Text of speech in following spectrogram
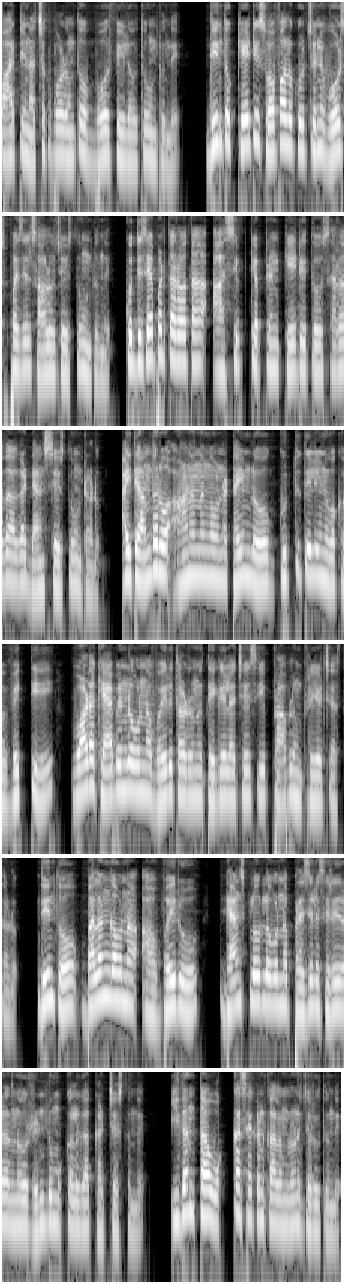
పార్టీ నచ్చకపోవడంతో బోర్ ఫీల్ అవుతూ ఉంటుంది. దీంతో కేటీ సోఫాలో కూర్చొని వర్డ్స్ పజిల్ సాల్వ్ చేస్తూ ఉంటుంది. కొద్దిసేపటి తర్వాత ఆ షిప్ కెప్టెన్ కేటీతో సరదాగా డ్యాన్స్ చేస్తూ ఉంటాడు. అయితే అందరూ ఆనందంగా ఉన్న టైంలో గుర్తు తెలియని ఒక వ్యక్తి వాడ క్యాబిన్లో ఉన్న వైరు తాడును తెగేలా చేసి ప్రాబ్లం క్రియేట్ చేస్తాడు. దీంతో బలంగా ఉన్న ఆ వైరు డ్యాన్స్ ఫ్లోర్లో ఉన్న ప్రజల శరీరాలను రెండు ముక్కలుగా కట్ చేస్తుంది. ఇదంతా ఒక్క సెకండ్ కాలంలోనే జరుగుతుంది.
